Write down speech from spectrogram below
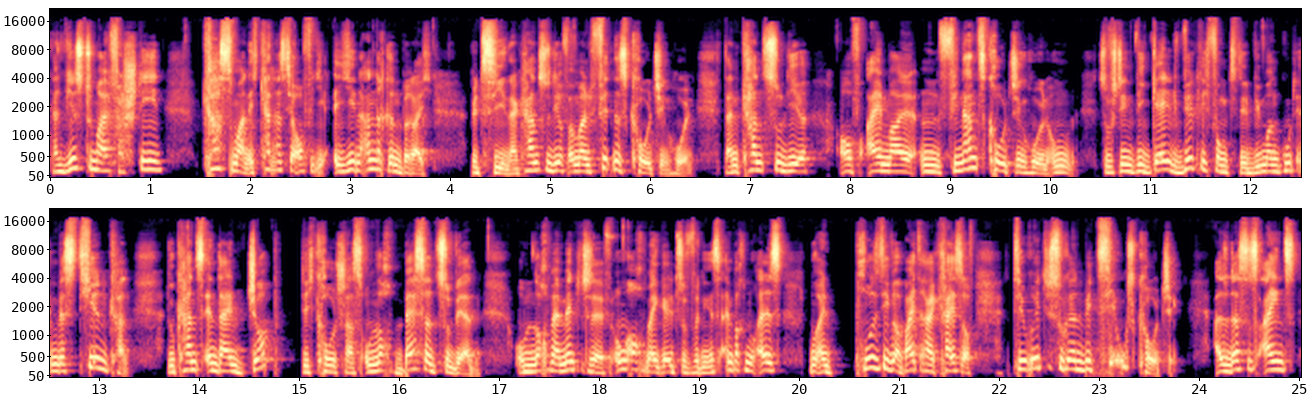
dann wirst du mal verstehen, krass Mann, ich kann das ja auf jeden anderen Bereich beziehen. Dann kannst du dir auf einmal ein Fitnesscoaching holen. Dann kannst du dir auf einmal ein Finanzcoaching holen, um zu verstehen, wie Geld wirklich funktioniert, wie man gut investieren kann. Du kannst in deinem Job dich coachen hast, um noch besser zu werden, um noch mehr Menschen zu helfen, um auch mehr Geld zu verdienen. ist einfach nur alles nur ein positiver weiterer Kreislauf. Theoretisch sogar ein Beziehungscoaching. Also das ist eins,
